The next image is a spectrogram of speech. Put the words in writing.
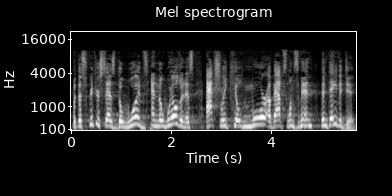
but the scripture says the woods and the wilderness actually killed more of Absalom's men than David did.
